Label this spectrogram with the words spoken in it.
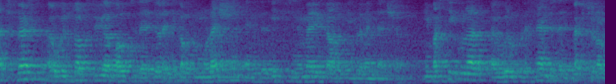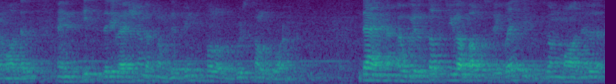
At first, I will talk to you about the theoretical formulation and its numerical implementation. In particular, I will present the structural model and its derivation from the principle of virtual works. Then, I will talk to you about the cohesive zone model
